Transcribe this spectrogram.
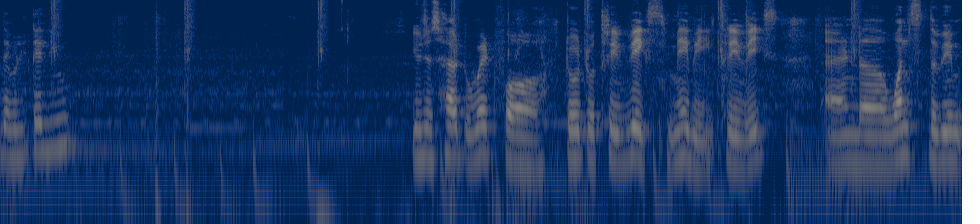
they will tell you you just have to wait for two to three weeks maybe three weeks. And uh, once the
